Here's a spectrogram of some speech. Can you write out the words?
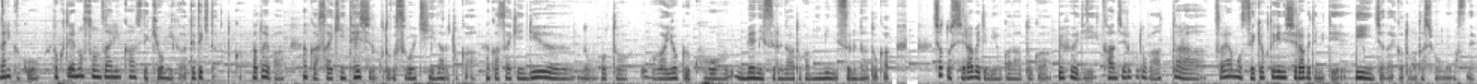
何かこう、特定の存在に関して興味が出てきたとか、例えば、なんか最近天使のことがすごい気になるとか、なんか最近竜のことがよくこう、目にするなとか耳にするなとか、ちょっと調べてみようかなとかいう風に感じることがあったら、それはもう積極的に調べてみていいんじゃないかと私は思いますね。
